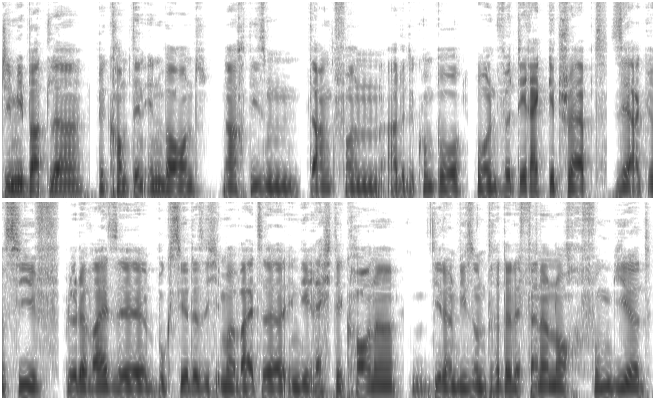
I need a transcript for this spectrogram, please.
Jimmy Butler bekommt den Inbound nach diesem Dank von Adetokumpo und wird direkt getrappt, sehr aggressiv. Blöderweise buxiert er sich immer weiter in die rechte Corner, die dann wie so ein dritter Defender noch fungiert,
